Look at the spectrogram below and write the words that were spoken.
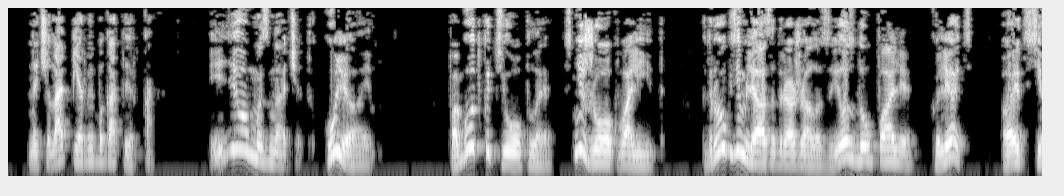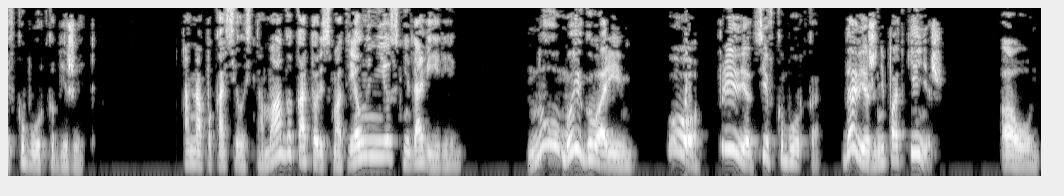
— начала первая богатырка. — Идем мы, значит, гуляем. Погодка теплая, снежок валит. Вдруг земля задрожала, звезды упали. Глядь, а это сивка-бурка бежит. Она покосилась на мага, который смотрел на нее с недоверием. — Ну, мы и говорим. — О, привет, сивка-бурка, даве не подкинешь? А он?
